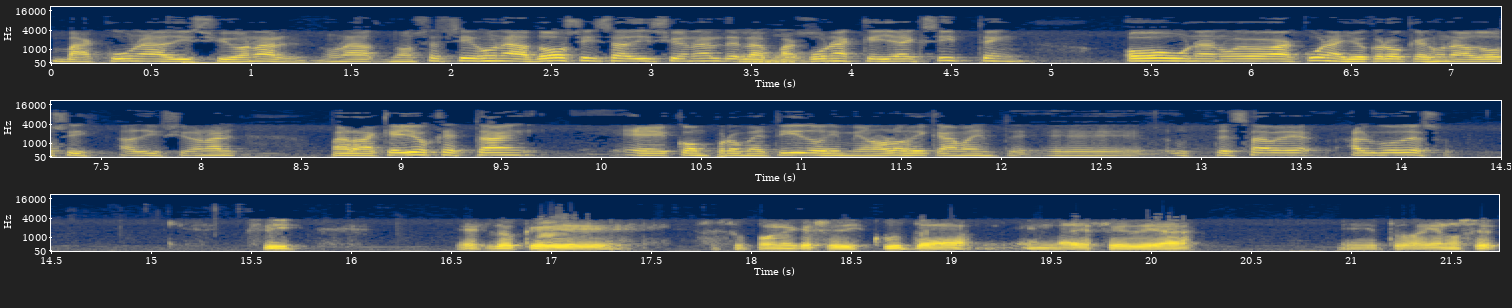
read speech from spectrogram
vacuna adicional, una, no sé si es una dosis adicional de las vacunas que ya existen o una nueva vacuna, yo creo que es una dosis adicional para aquellos que están eh, comprometidos inmunológicamente. Eh, ¿Usted sabe algo de eso? Sí, es lo que se supone que se discuta en la FDA eh, todavía no se,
